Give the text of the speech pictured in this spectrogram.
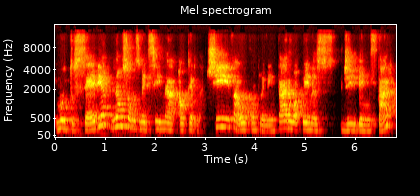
muito séria. Não somos medicina alternativa ou complementar ou apenas de bem-estar.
